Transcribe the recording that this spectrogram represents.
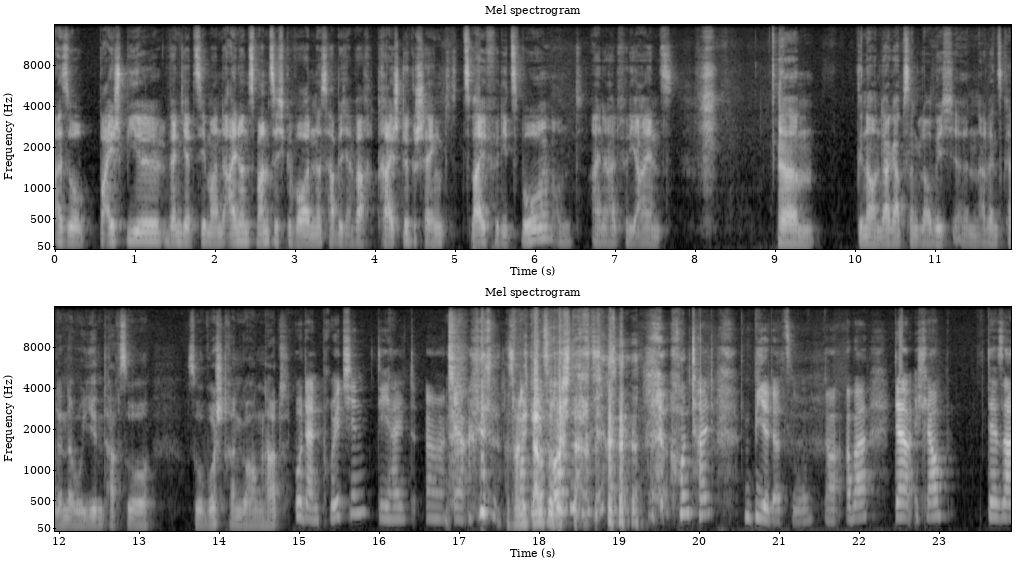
Also Beispiel, wenn jetzt jemand 21 geworden ist, habe ich einfach drei Stück geschenkt. Zwei für die 2 und eine halt für die 1. Ähm, genau, und da gab es dann, glaube ich, einen Adventskalender, wo jeden Tag so, so Wurst dran gehangen hat. Oder ein Brötchen, die halt, äh, ja. das war nicht ganz so durchdacht. und halt ein Bier dazu. Ja, aber der, ich glaube, der sah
